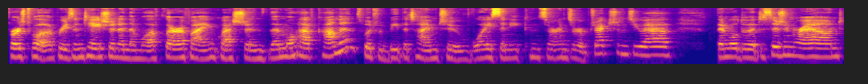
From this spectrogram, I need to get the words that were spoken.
first we'll have a presentation and then we'll have clarifying questions, then we'll have comments, which would be the time to voice any concerns or objections you have. Then we'll do a decision round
